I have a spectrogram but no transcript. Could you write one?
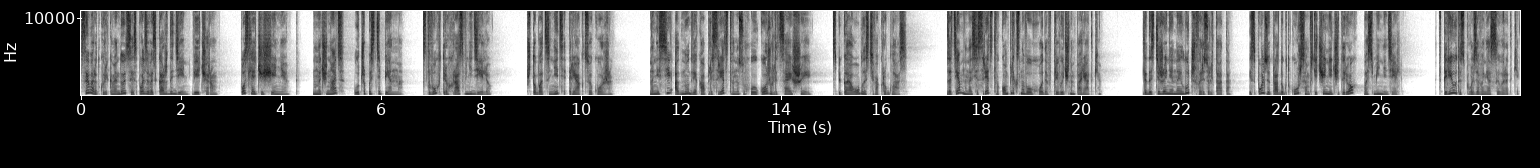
Сыворотку рекомендуется использовать каждый день, вечером, после очищения, но начинать лучше постепенно, с двух-трех раз в неделю, чтобы оценить реакцию кожи. Нанеси одну-две капли средства на сухую кожу лица и шеи, избегая области вокруг глаз. Затем наноси средства комплексного ухода в привычном порядке. Для достижения наилучшего результата используй продукт курсом в течение 4-8 недель. В период использования сыворотки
